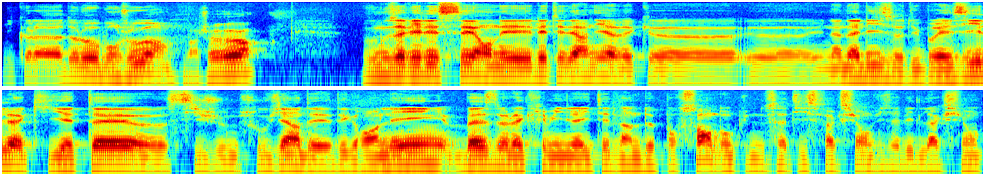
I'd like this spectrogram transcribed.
Nicolas Dolo, bonjour. Bonjour. Vous nous aviez laissé l'été dernier avec euh, euh, une analyse du Brésil qui était, euh, si je me souviens des, grandes lignes, baisse de la criminalité de 22%, donc une satisfaction vis-à-vis de l'action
